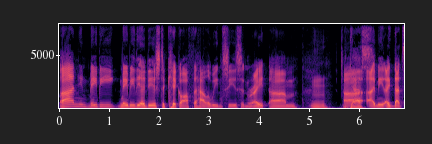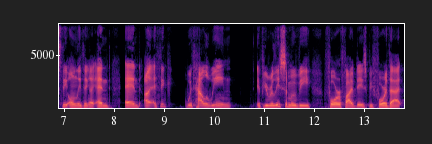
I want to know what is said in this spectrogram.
I mean, maybe maybe the idea is to kick off the Halloween season, right? Um, I uh, guess. I mean, I, that's the only thing. I, and and I, I think with Halloween, if you release a movie four or five days before that,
